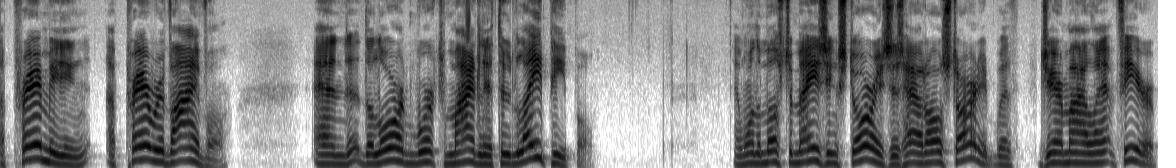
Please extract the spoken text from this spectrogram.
a prayer meeting, a prayer revival, and the Lord worked mightily through lay people and one of the most amazing stories is how it all started with Jeremiah Lanphier.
